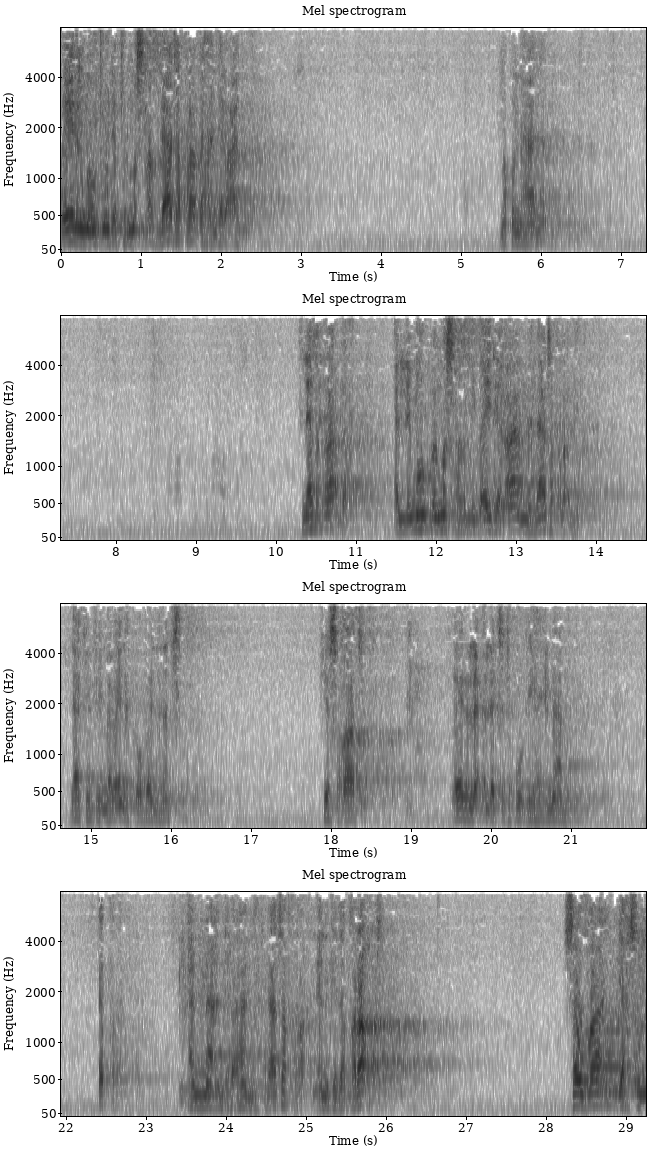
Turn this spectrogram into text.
غير الموجودة في المصحف لا تقرأ بها عند العامة. ما قلنا هذا؟ لا تقرأ به. اللي مو بالمصحف اللي بأيدي العامة لا تقرأ به. لكن فيما بينك وبين نفسك في صلاتك غير التي تكون فيها إماما اقرأ. أما عند العامة فلا تقرأ لأنك إذا قرأت سوف يحصل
